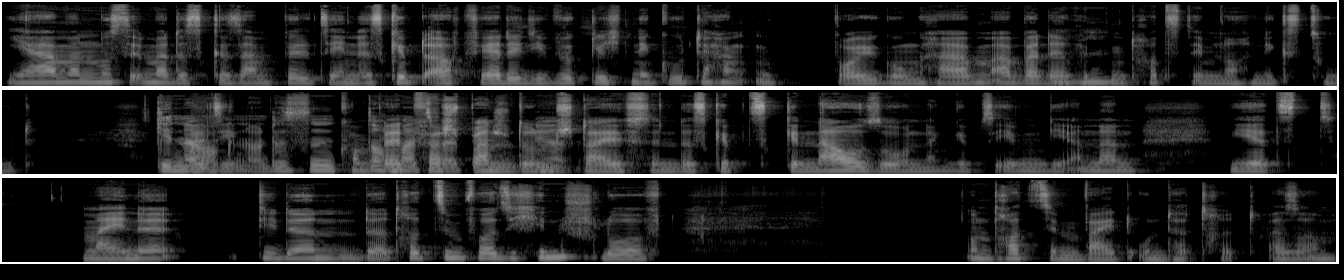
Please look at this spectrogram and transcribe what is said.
Ja, man muss immer das Gesamtbild sehen. Es gibt auch Pferde, die wirklich eine gute Hankenbeugung haben, aber der Mhm. Rücken trotzdem noch nichts tut, weil Genau, sie genau. Das sind komplett nochmal zwei verspannt Beispiele. und Ja. steif sind. Das gibt es genauso. Und dann gibt es eben die anderen, wie jetzt meine, die dann da trotzdem vor sich hinschlurft und trotzdem weit untertritt. Also,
